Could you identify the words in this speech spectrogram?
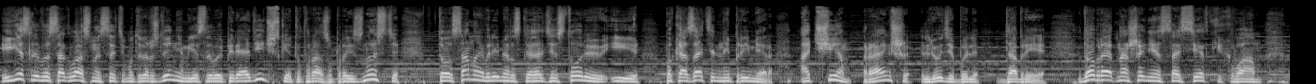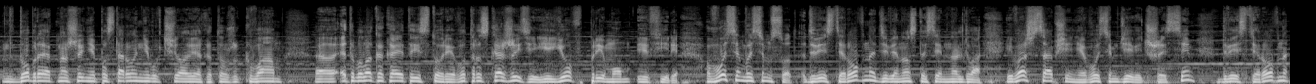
И если вы согласны с этим утверждением, если вы периодически эту фразу произносите, то самое время рассказать историю и показательный пример. А чем раньше люди были добрее. Доброе отношение соседки к вам, доброе отношение постороннего человека тоже к вам. Э, это была какая-то история. Вот расскажите ее в прямом эфире. 8 800 200 ровно 9702. И ваше сообщение 8 9 6 7 200 ровно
